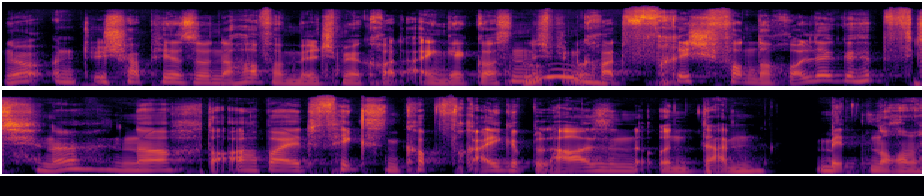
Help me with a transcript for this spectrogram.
Ja, und ich habe hier so eine Hafermilch mir gerade eingegossen. Uh. Ich bin uh. gerade frisch von der Rolle gehüpft, ne? nach der Arbeit fixen Kopf freigeblasen und dann mit einer,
